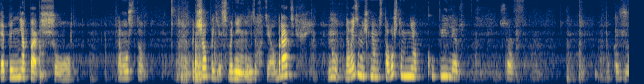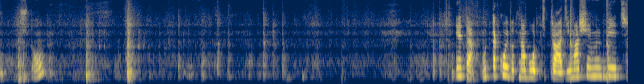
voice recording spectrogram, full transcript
это не подшоп. Потому что подшопа я сегодня не захотела брать. Ну, давайте начнем с того, что мне купили. Сейчас покажу, что. Это вот такой вот набор тетрадей Маша и Медведь.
